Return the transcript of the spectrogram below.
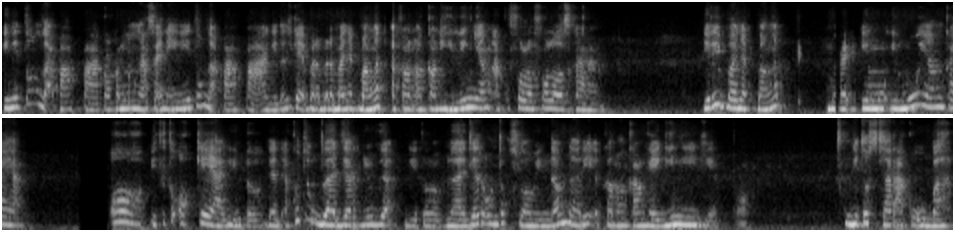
ini tuh nggak apa-apa. Kalau kamu ngerasain ini tuh nggak apa-apa gitu. Jadi kayak benar-benar banyak banget akun-akun healing yang aku follow-follow sekarang. Jadi banyak banget ilmu-ilmu yang kayak oh itu tuh oke okay ya gitu. Dan aku tuh belajar juga gitu loh belajar untuk slowing down dari account-account kayak gini gitu. Gitu secara aku ubah.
